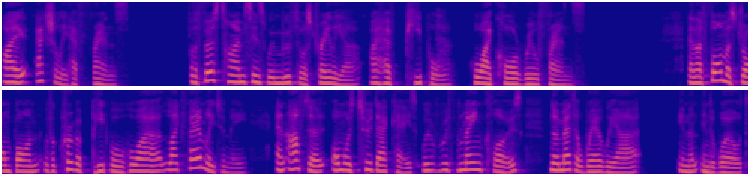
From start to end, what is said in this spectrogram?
I actually have friends. For the first time since we moved to Australia, I have people who I call real friends. And I form a strong bond with a group of people who are like family to me. And after almost two decades, we've, remained close no matter where we are in the, in the world.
